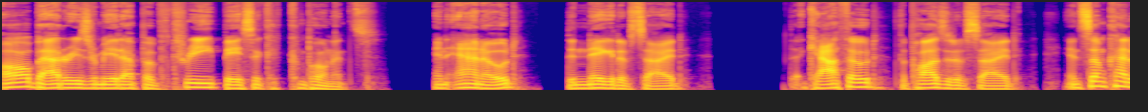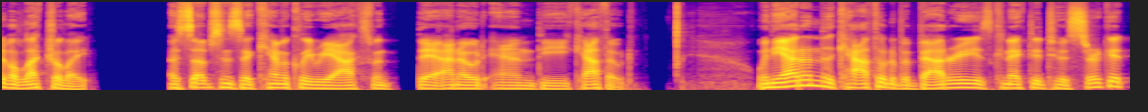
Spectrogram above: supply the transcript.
All batteries are made up of three basic components an anode, the negative side, the cathode, the positive side, and some kind of electrolyte, a substance that chemically reacts with the anode and the cathode. When the anode and the cathode of a battery is connected to a circuit,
